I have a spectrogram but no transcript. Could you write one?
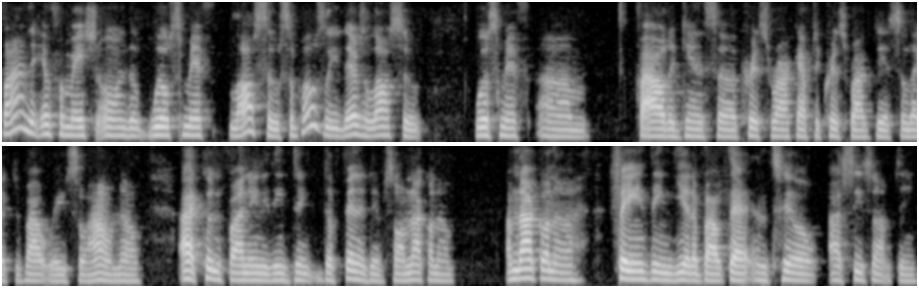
find the information on the Will Smith lawsuit. Supposedly, there's a lawsuit Will Smith um, filed against uh, Chris Rock after Chris Rock did selective outrage. So I don't know. I couldn't find anything definitive, so I'm not gonna I'm not gonna say anything yet about that until I see something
